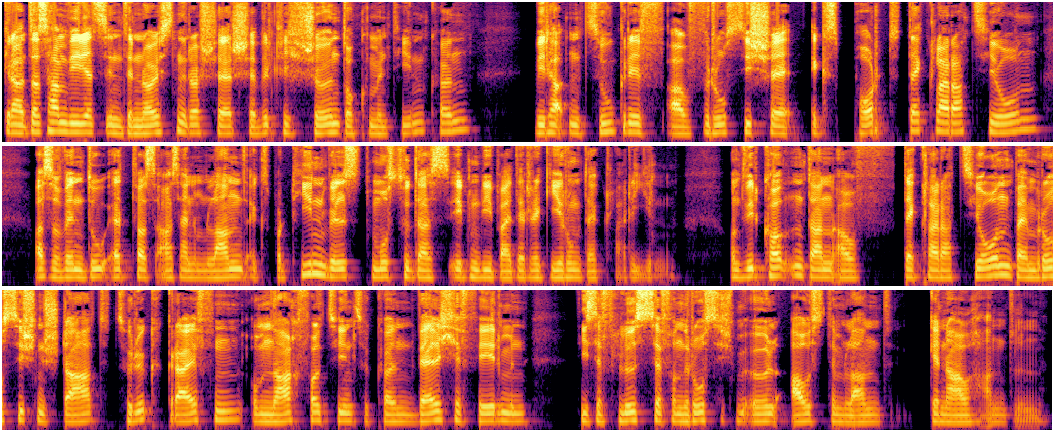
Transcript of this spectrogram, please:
Genau, das haben wir jetzt in der neuesten Recherche wirklich schön dokumentieren können. Wir hatten Zugriff auf russische Exportdeklarationen. Also wenn du etwas aus einem Land exportieren willst, musst du das irgendwie bei der Regierung deklarieren. Und wir konnten dann auf Deklarationen beim russischen Staat zurückgreifen, um nachvollziehen zu können, welche Firmen diese Flüsse von russischem Öl aus dem Land genau handeln.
